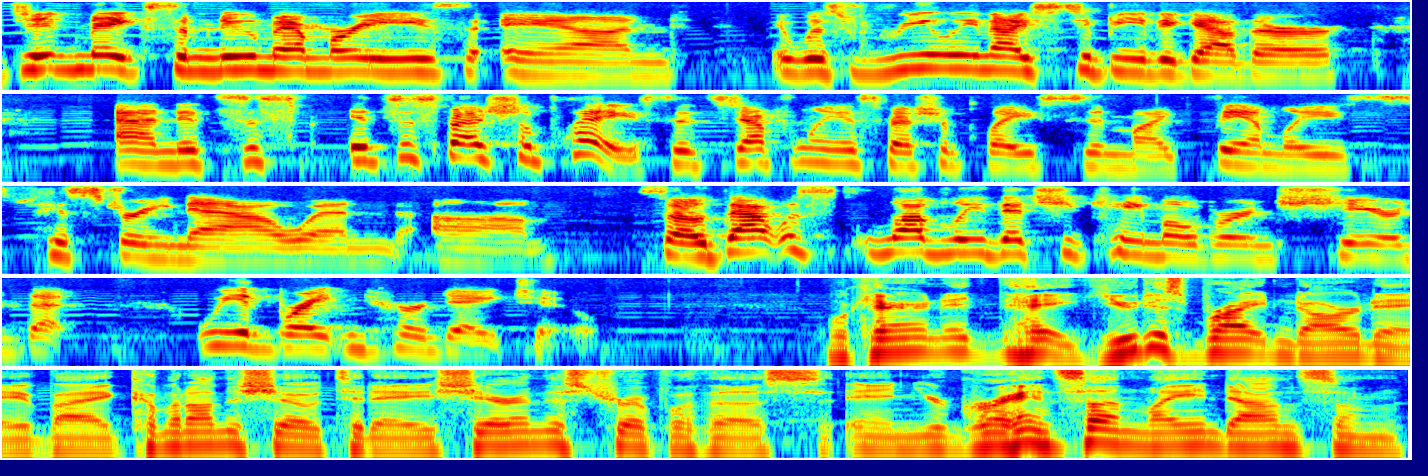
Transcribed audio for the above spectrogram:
did make some new memories, and it was really nice to be together and it's a, it's a special place. It's definitely a special place in my family's history now, and um, so that was lovely that she came over and shared that we had brightened her day too. Well, Karen, it, hey, you just brightened our day by coming on the show today, sharing this trip with us, and your grandson laying down some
